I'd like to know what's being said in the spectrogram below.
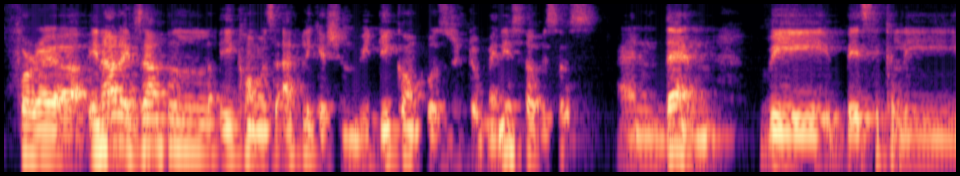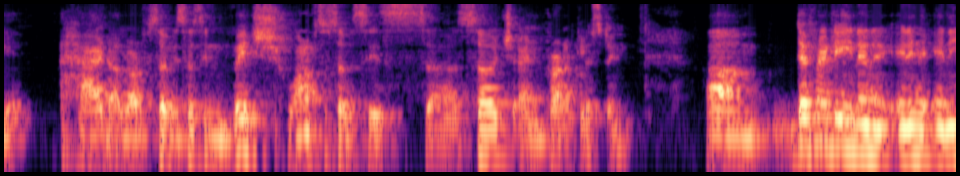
For uh, in our example e-commerce application, we decomposed it to many services, and then we basically had a lot of services in which one of the services uh, search and product listing. Um, definitely in, an, in any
